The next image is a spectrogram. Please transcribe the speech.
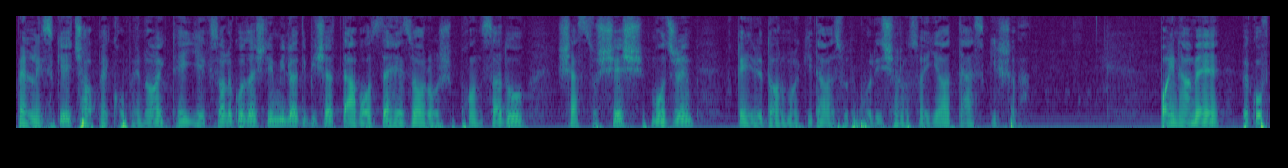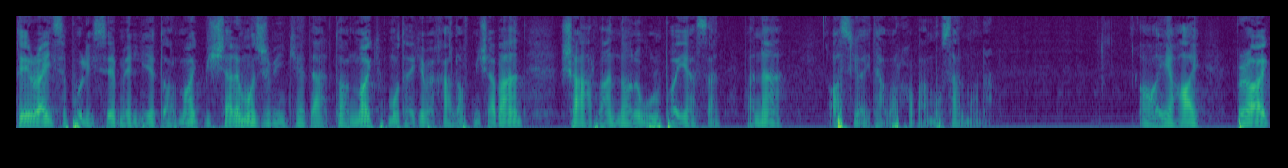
بلنیسکی چاپ کوپنهاگ طی یک سال گذشته میلادی بیش از 12566 مجرم غیر دانمارکی توسط پلیس شناسایی یا دستگیر شدند. با این همه به گفته رئیس پلیس ملی دانمارک بیشتر مجرمین که در دانمارک مرتکب خلاف می‌شوند شهروندان اروپایی هستند و نه آسیایی تبارها و مسلمانان. آقای های براگ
